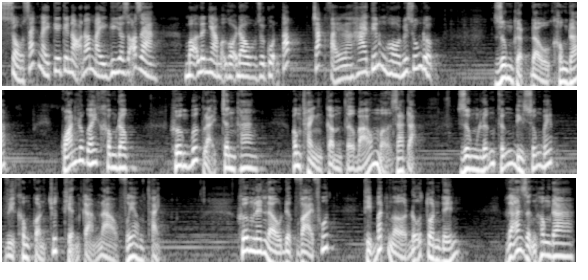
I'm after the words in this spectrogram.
sổ sách này kia kia nọ đó mày ghi cho rõ ràng. Mợ lên nhà mợ gội đầu rồi cuộn tóc Chắc phải hai tiếng đồng hồ mới xuống được. Dung gật đầu không đáp. Quán lúc ấy không đông. Hương bước lại chân thang. Ông Thành cầm tờ báo mở ra đọc. Dung lững thững đi xuống bếp Vì không còn chút thiện cảm nào với ông Thành. Hương lên lầu được vài phút Thì bất ngờ Đỗ Tuân đến. Gã dựng Honda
